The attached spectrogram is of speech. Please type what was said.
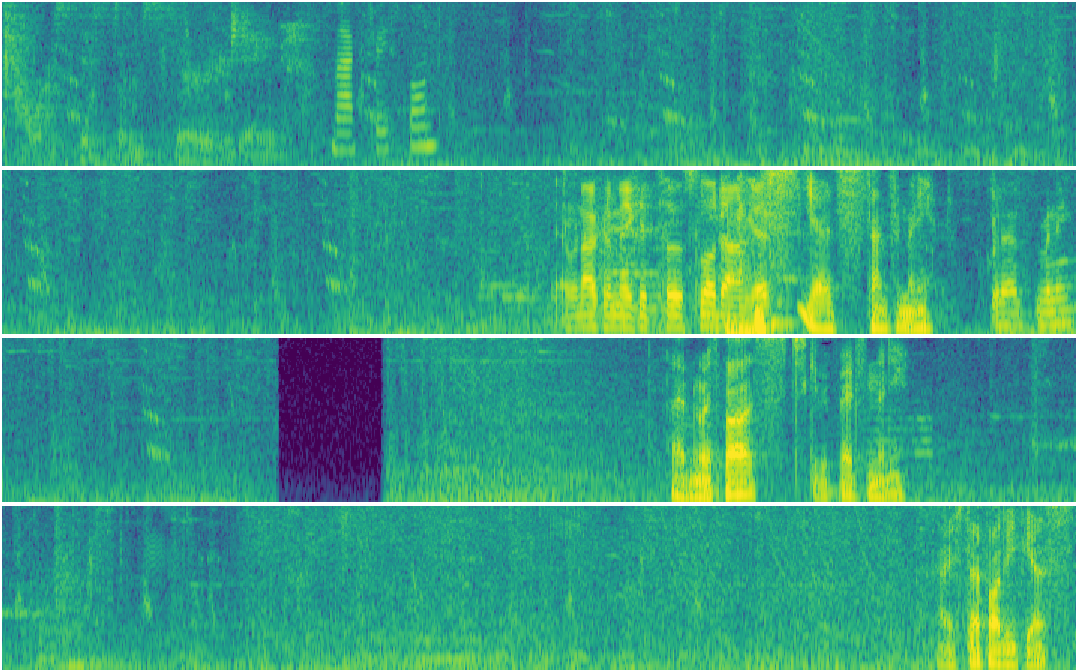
Power system surging. Max respawn. Yeah, we're not gonna make it, so slow down, guys. It's, yeah, it's time for mini. Go down for mini. I have North Boss, just get prepared for mini. Alright, step all DPS.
